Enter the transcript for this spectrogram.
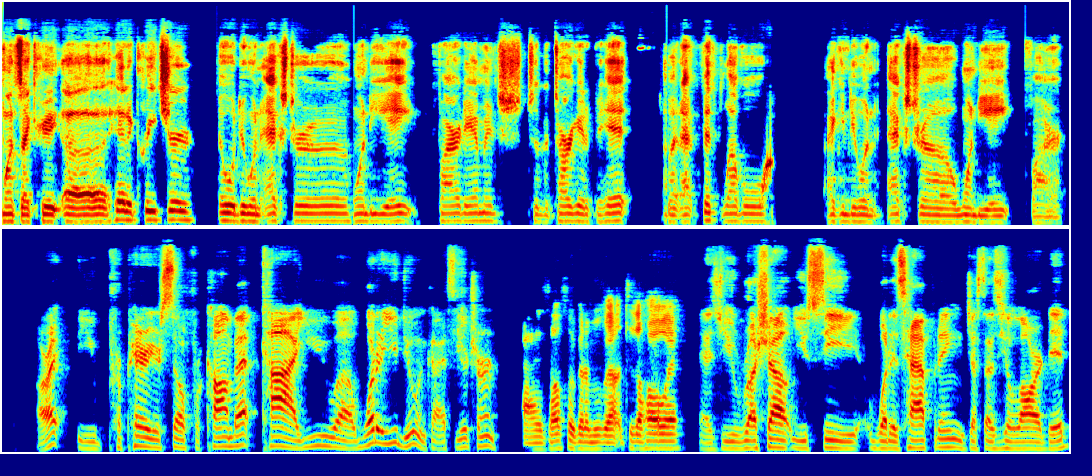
once I create uh hit a creature, it will do an extra one d eight fire damage to the target if it hit. But at fifth level, I can do an extra one d eight fire. All right. You prepare yourself for combat. Kai, you uh, what are you doing, Kai? It's your turn. I is also going to move out into the hallway. As you rush out, you see what is happening, just as Yalar did.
